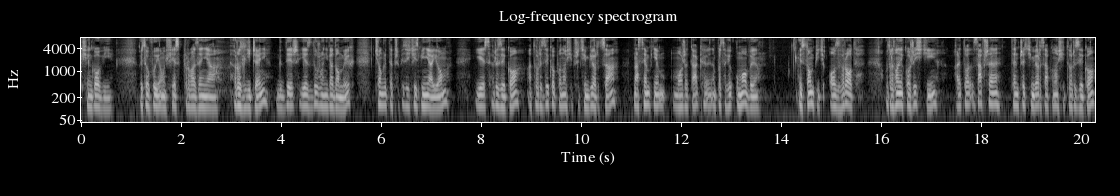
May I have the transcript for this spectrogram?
księgowi wycofują się z prowadzenia rozliczeń, gdyż jest dużo niewiadomych. Ciągle te przepisy się zmieniają. Jest ryzyko, a to ryzyko ponosi przedsiębiorca. Następnie może tak na podstawie umowy wystąpić o zwrot utraconych korzyści, ale to zawsze ten przedsiębiorca ponosi to ryzyko.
